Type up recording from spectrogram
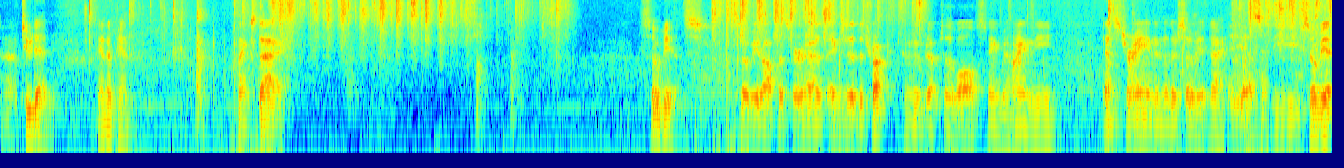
Uh, two dead. And a pin. Next die. Soviets. Soviet officer has exited the truck and moved up to the wall, staying behind the dense terrain. Another Soviet die. Yes. The Soviet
